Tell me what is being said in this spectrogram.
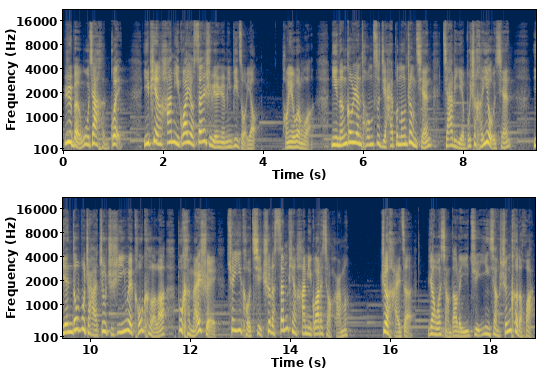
日本物价很贵，一片哈密瓜要三十元人民币左右。朋友问我：“你能够认同自己还不能挣钱，家里也不是很有钱，眼都不眨就只是因为口渴了不肯买水，却一口气吃了三片哈密瓜的小孩吗？”这孩子让我想到了一句印象深刻的话：“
